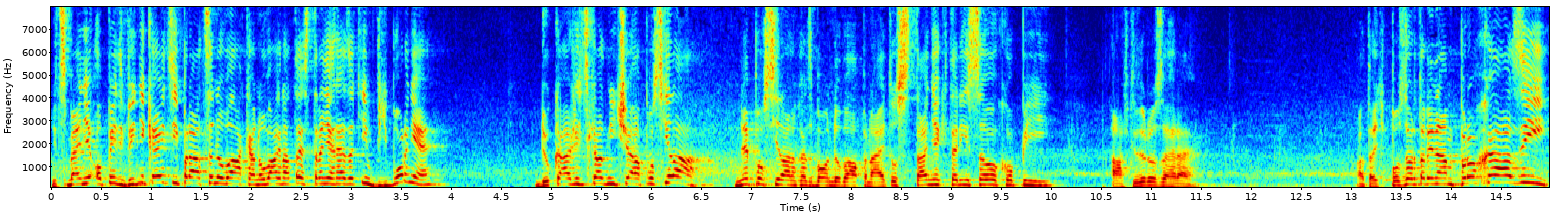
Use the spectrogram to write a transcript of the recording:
Nicméně opět vynikající práce Nováka. Novák na té straně hraje zatím výborně. Dokáže získat míče a posílá. Neposílá nakonec balon do vápna. Je to Staně, který se ho chopí a v to rozehraje. A teď pozor, tady nám prochází.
